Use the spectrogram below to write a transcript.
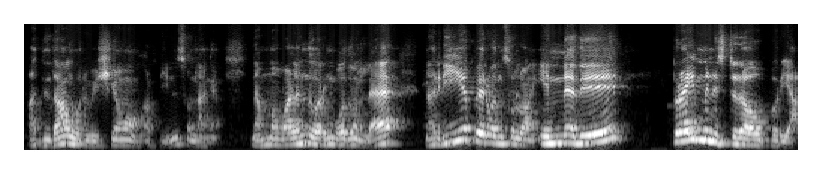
அதுதான் ஒரு விஷயம் அப்படின்னு சொன்னாங்க. நம்ம வளர்ந்து வரும்போதும் இல்ல நிறைய பேர் வந்து சொல்லுவாங்க என்னது? பிரைம் மினிஸ்டர் ஆக போறியா?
